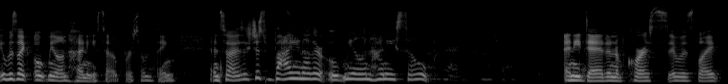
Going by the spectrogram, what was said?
it was like oatmeal and honey soap or something and so i was like just buy another oatmeal and honey soap Okay, gotcha. and he did and of course it was like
